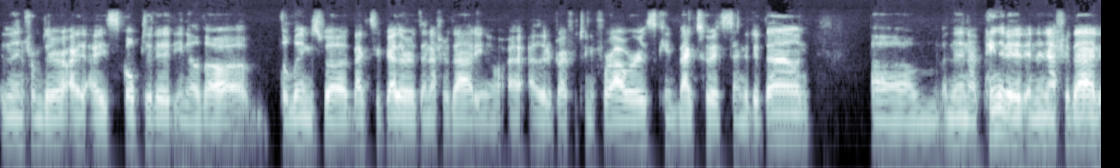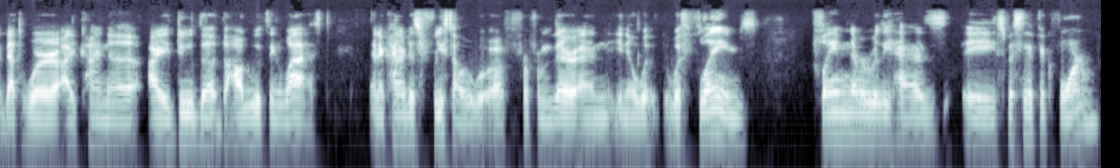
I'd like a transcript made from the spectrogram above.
And then from there, I, I sculpted it, you know, the the limbs uh, back together. Then after that, you know, I, I let it dry for 24 hours. Came back to it, sanded it down, um, and then I painted it. And then after that, that's where I kind of I do the the hot glue thing last, and I kind of just freestyle uh, for, from there. And you know, with with flames, flame never really has a specific form.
